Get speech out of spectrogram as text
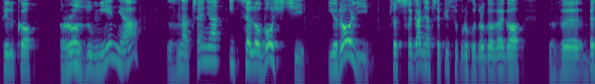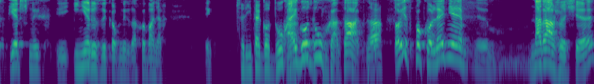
tylko rozumienia znaczenia i celowości i roli przestrzegania przepisów ruchu drogowego w bezpiecznych i nieryzykownych zachowaniach. Czyli tego ducha. Tego ducha, tak. No, to jest pokolenie, narażę się,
